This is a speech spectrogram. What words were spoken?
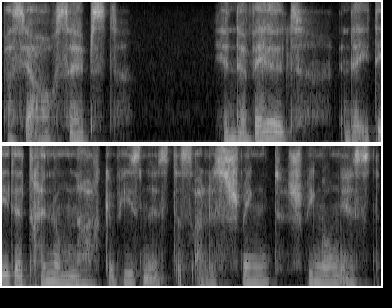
was ja auch selbst hier in der Welt, in der Idee der Trennung nachgewiesen ist, dass alles schwingt, Schwingung ist,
